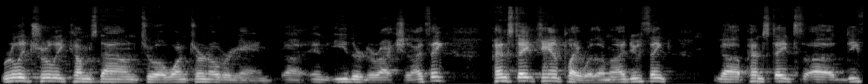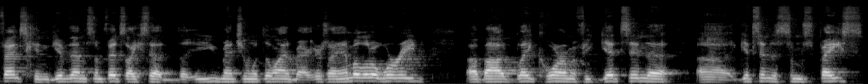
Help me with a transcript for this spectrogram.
really truly comes down to a one turnover game uh, in either direction. I think Penn State can play with them. And I do think uh, Penn State's uh, defense can give them some fits. Like I said, the, you mentioned with the linebackers, I am a little worried about Blake Corum if he gets into uh, gets into some space.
